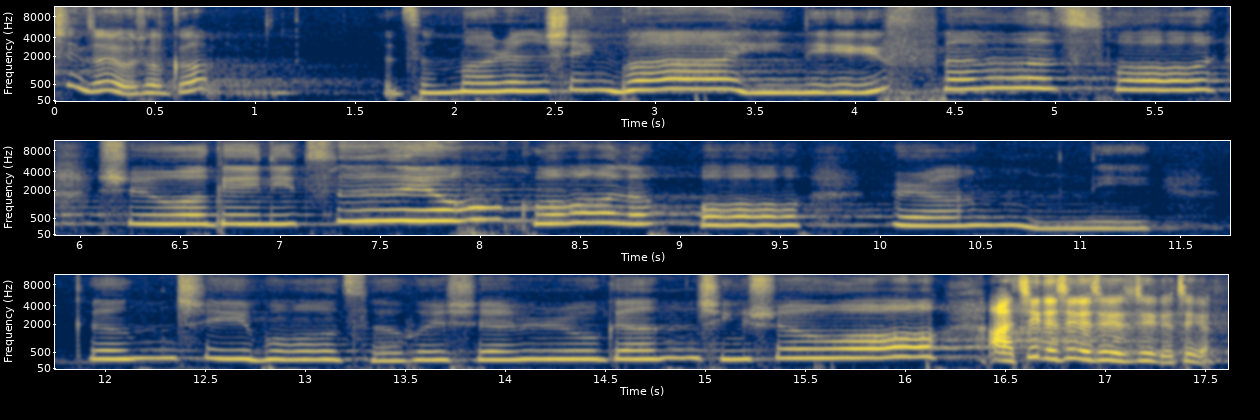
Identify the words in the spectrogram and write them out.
信哲有首歌，怎么忍心怪你犯了错？是我给你自由过了火，让你更寂寞，才会陷入感情漩涡。啊，这个这个这个这个这个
